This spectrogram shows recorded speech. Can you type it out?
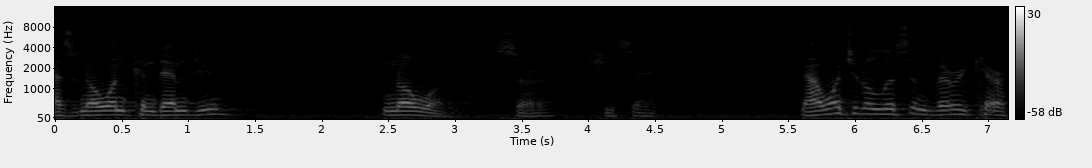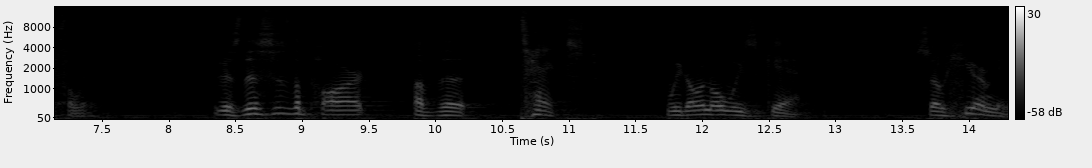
Has no one condemned you? No one, sir, she said. Now I want you to listen very carefully because this is the part of the text we don't always get. So hear me.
